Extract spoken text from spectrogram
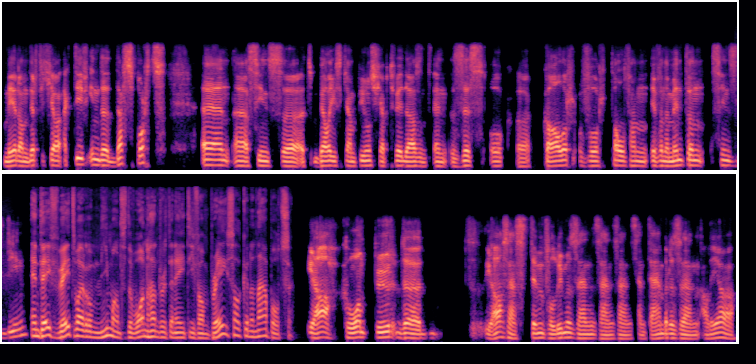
meer dan 30 jaar actief in de dartsport. En eh, sinds eh, het Belgisch kampioenschap 2006 ook eh caller voor tal van evenementen sindsdien. En Dave weet waarom niemand de 180 van Bray zal kunnen nabootsen. Ja, gewoon puur de, ja, zijn stemvolume, zijn, zijn, zijn, zijn timbre, zijn, allee, ja,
